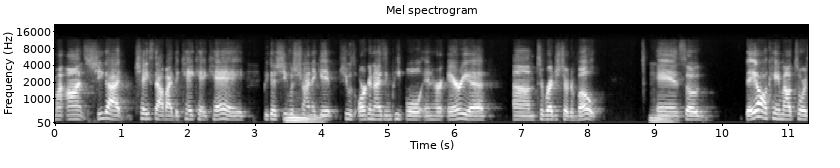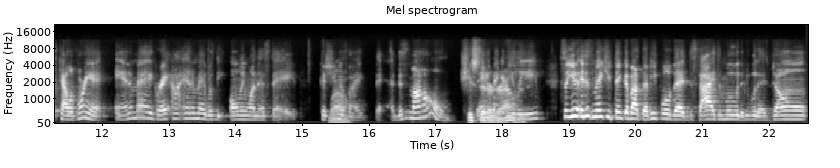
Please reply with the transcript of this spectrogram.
my aunts she got chased out by the kkk because she was mm. trying to hmm. get she was organizing people in her area um, to register to vote mm. and so they all came out towards california Anna Mae great aunt Anna Mae was the only one that stayed because she wow. was like this is my home she stood her ground leave so you know, it just makes you think about the people that decide to move, the people that don't.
